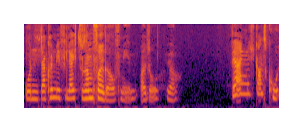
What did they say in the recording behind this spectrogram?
Und da können wir vielleicht zusammen Folge aufnehmen. Also, ja. Wäre eigentlich ganz cool.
